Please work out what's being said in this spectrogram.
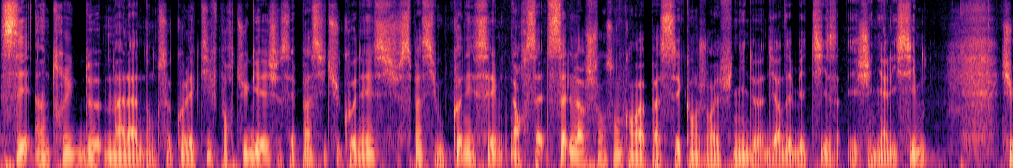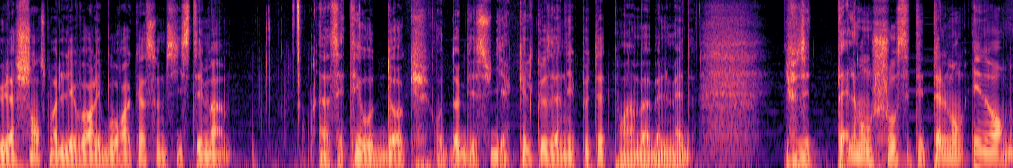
C'est un truc de malade. Donc, ce collectif portugais, je ne sais pas si tu connais, je ne sais pas si vous connaissez. Alors, cette, la chanson qu'on va passer quand j'aurai fini de dire des bêtises est génialissime. J'ai eu la chance, moi, de les voir, les Buraka Som Systema, euh, c'était au doc, au doc des Suds, il y a quelques années, peut-être pour un Babel Med. Il faisait tellement chaud, c'était tellement énorme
